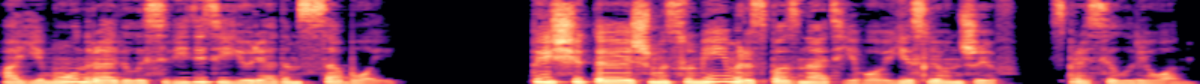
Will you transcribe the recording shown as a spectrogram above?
а ему нравилось видеть ее рядом с собой. «Ты считаешь, мы сумеем распознать его, если он жив?» – спросил Леон.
